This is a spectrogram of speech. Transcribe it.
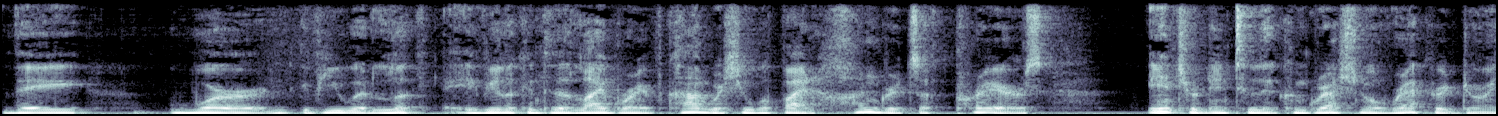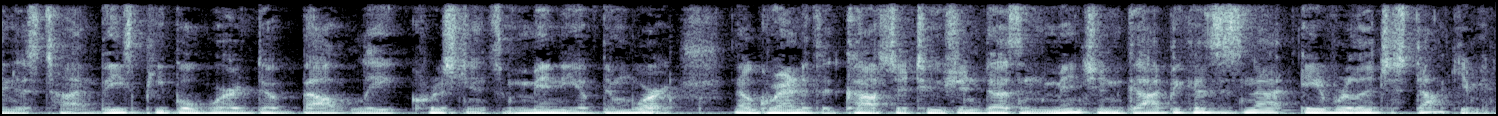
They were, if you would look, if you look into the Library of Congress, you will find hundreds of prayers entered into the congressional record during this time. These people were devoutly Christians. Many of them were. Now, granted, the Constitution doesn't mention God because it's not a religious document.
